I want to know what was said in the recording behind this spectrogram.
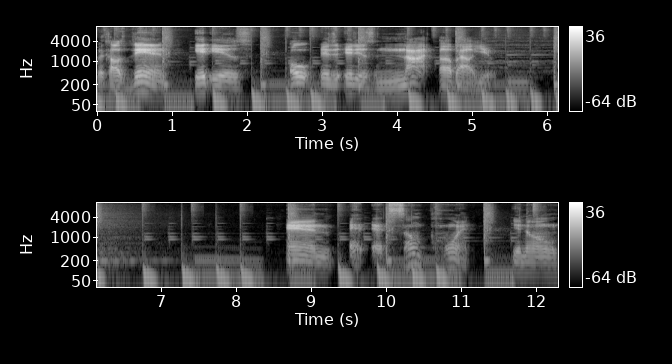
Because then it is oh it, it is not about you. And at, at some point you know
